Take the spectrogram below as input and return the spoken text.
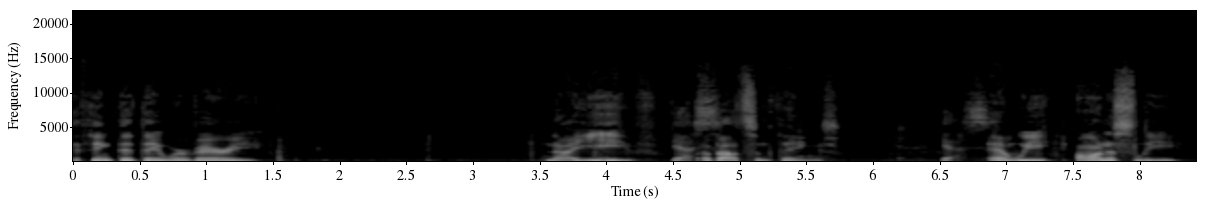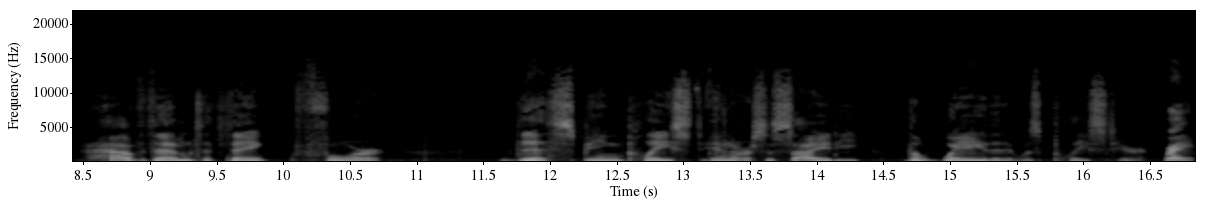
I think that they were very naive Yes. about some things. Yes. And we honestly have them to thank for this being placed in our society the way that it was placed here. Right.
